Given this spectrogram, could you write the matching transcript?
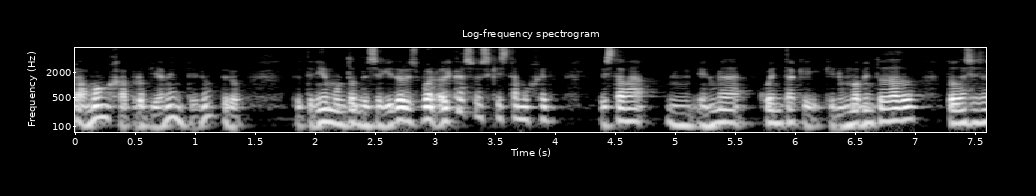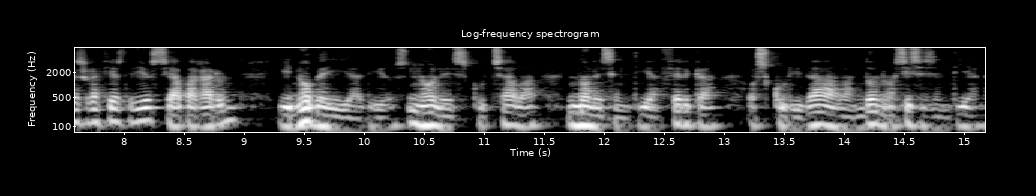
era monja propiamente, ¿no? Pero, pero, tenía un montón de seguidores. Bueno, el caso es que esta mujer estaba mm, en una cuenta que, que, en un momento dado todas esas gracias de Dios se apagaron y no veía a Dios, no le escuchaba, no le sentía cerca, oscuridad, abandono, así se sentía.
